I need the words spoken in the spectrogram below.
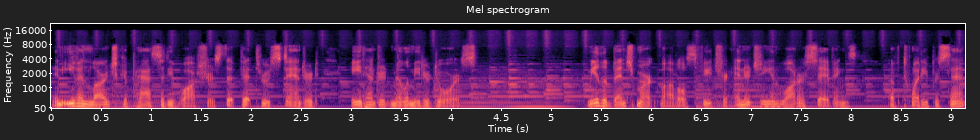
and even large capacity washers that fit through standard 800 millimeter doors. Miele benchmark models feature energy and water savings of 20%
